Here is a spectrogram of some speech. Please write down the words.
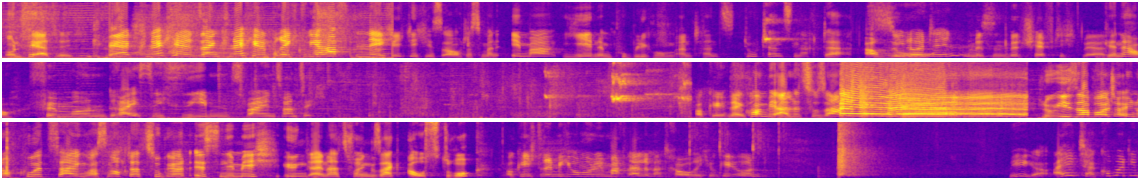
Und fertig. Wer Knöchel, sein Knöchel bricht, wir haften nicht. Wichtig ist auch, dass man immer jedem Publikum antanzt. Du tanzt nach da. Auch so. die Leute hinten müssen beschäftigt werden. Genau. 35, 7, 22. Okay. Dann kommen wir alle zusammen. Luisa wollte euch noch kurz zeigen, was noch dazu gehört, ist nämlich, irgendeiner hat es vorhin gesagt, Ausdruck. Okay, ich drehe mich um und ihr macht alle mal traurig, okay? Und? Mega. Alter, guck mal die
